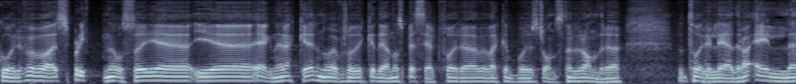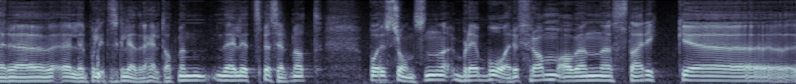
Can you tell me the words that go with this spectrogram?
går jo for å være splittende også i, i egne rekker. Nå er for ikke det noe spesielt for verken Boris Johnson eller andre Tory-ledere eller, eller, politiske ledere i hele tatt. Men det er litt spesielt med at Boris Johnson ble båret fram av en sterk eh,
